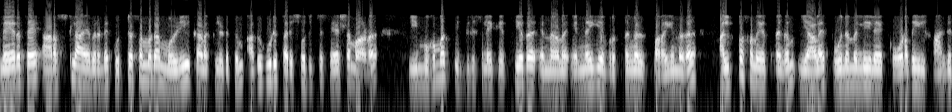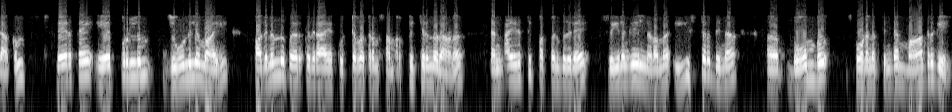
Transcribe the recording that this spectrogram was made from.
നേരത്തെ അറസ്റ്റിലായവരുടെ കുറ്റസമ്മത മൊഴി കണക്കിലെടുത്തും അതുകൂടി പരിശോധിച്ച ശേഷമാണ് ഈ മുഹമ്മദ് ഇദ്രിസിലേക്ക് എത്തിയത് എന്നാണ് എൻ ഐ എ വൃത്തങ്ങൾ പറയുന്നത്. അല്പസമയത്തിനകം ഇയാളെ പൂനമല്ലിയിലെ കോടതിയിൽ ഹാജരാക്കും. നേരത്തെ ഏപ്രിലും ജൂണിലുമായി പതിനൊന്ന് പേർക്കെതിരായ കുറ്റപത്രം സമർപ്പിച്ചിരുന്നതാണ്. രണ്ടായിരത്തി പത്തൊൻപതിലെ ശ്രീലങ്കയിൽ നടന്ന ഈസ്റ്റർ ദിന ബോംബ് സ്ഫോടനത്തിന്റെ മാതൃകയിൽ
